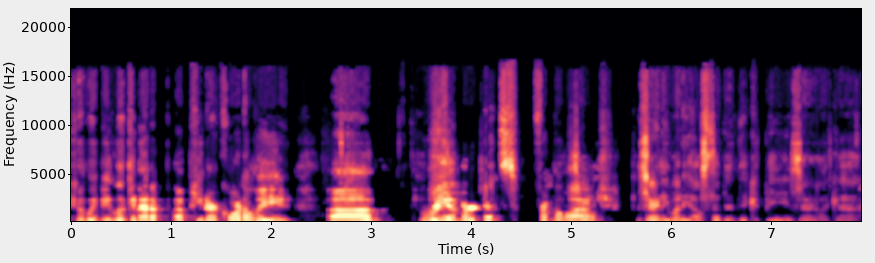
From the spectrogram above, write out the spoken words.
could we be looking at a, a Peter Cornelie uh, reemergence from the Is there, wild? is there anybody else that it could be? Is there like a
